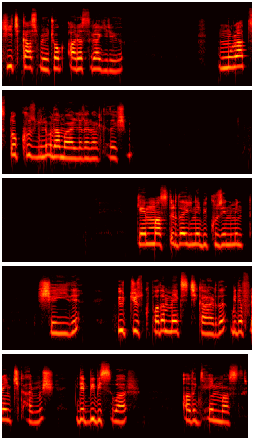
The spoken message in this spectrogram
hiç kasmıyor. Çok ara sıra giriyor. Murat 9000 o da mahalleden arkadaşım. Game Master'da yine bir kuzenimin şeyiydi. 300 kupada Max çıkardı. Bir de Frank çıkarmış. Bir de Bibisi var. Adı Game Master.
